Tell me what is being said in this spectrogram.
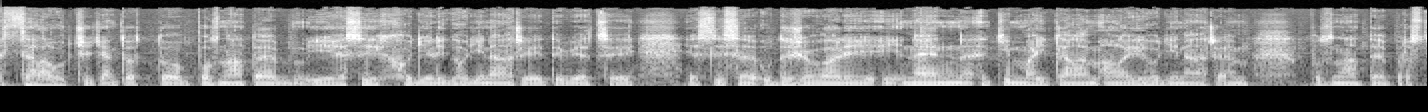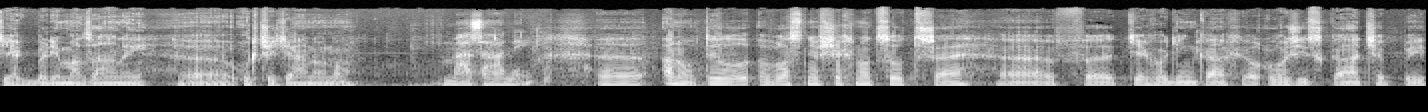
Zcela určitě, to, to poznáte, jestli chodili k hodináři ty věci, jestli se udržovali nejen tím majitelem, ale i hodinářem. Poznáte prostě, jak byly mazány, eh, určitě ano. No mazány? E, ano, ty vlastně všechno, co tře e, v těch hodinkách ložiska, čepy,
